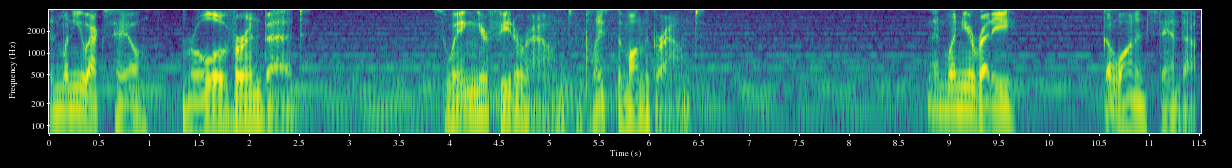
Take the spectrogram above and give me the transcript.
And when you exhale, roll over in bed, swing your feet around and place them on the ground. Then, when you're ready, go on and stand up.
